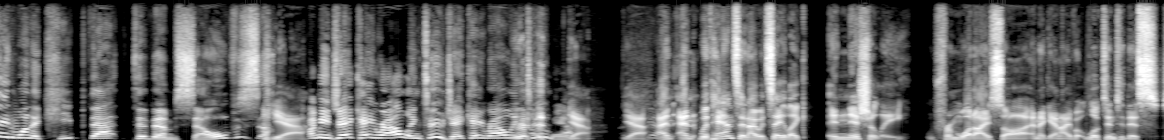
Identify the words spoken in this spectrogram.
they'd want to keep that to themselves. Yeah. I mean, J.K. Rowling too. J.K. Rowling too, man. Yeah. Yeah. And and with Hanson, I would say like initially from what I saw, and again, I've looked into this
